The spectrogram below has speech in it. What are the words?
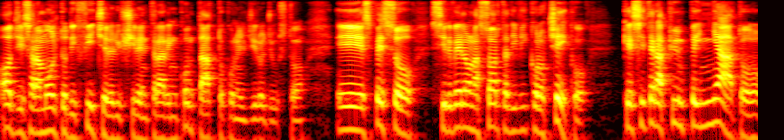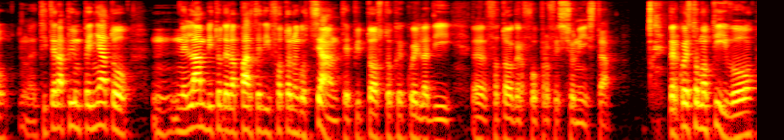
oggi sarà molto difficile riuscire a entrare in contatto con il giro giusto e spesso si rivela una sorta di vicolo cieco che si terrà più impegnato, ti terrà più impegnato nell'ambito della parte di fotonegoziante piuttosto che quella di eh, fotografo professionista. Per questo motivo,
